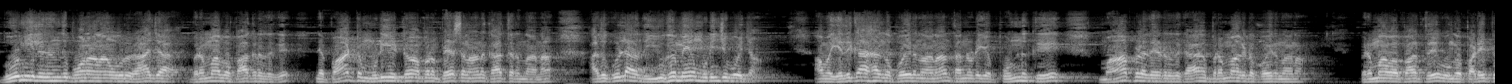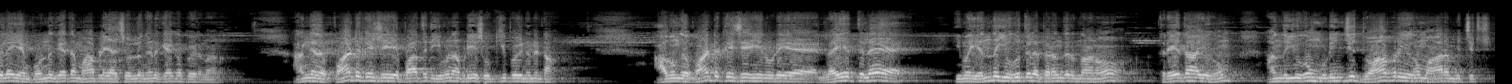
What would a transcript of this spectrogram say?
பூமியிலிருந்து போனானா ஒரு ராஜா பிரம்மாவை பார்க்கறதுக்கு? இந்த பாட்டு முடியட்டும் அப்புறம் பேசலான்னு காத்திருந்தானா? அதுக்குள்ள அந்த யுகமே முடிஞ்சு போச்சான் அவன் எதுக்காக அங்கே போயிருந்தானா? தன்னுடைய பொண்ணுக்கு மாப்பிள்ளை தேடுறதுக்காக பிரம்மா கிட்ட போயிருந்தானா. பிரம்மாவை பார்த்து உங்கள் படைப்பில் என் பொண்ணு கேட்ட மாப்பிள்ளையா சொல்லுங்கன்னு கேட்க போயிருந்தானா. அங்கே அந்த பாட்டு கச்சேரியை பார்த்துட்டு இவன் அப்படியே சொக்கி போய் நின்றுட்டான் அவங்க பாட்டு கச்சேரியினுடைய லயத்தில் இவன் எந்த யுகத்தில் பிறந்திருந்தானோ திரேதா யுகம் அந்த யுகம் முடிஞ்சு துவாபர யுகம் ஆரம்பிச்சிருச்சு.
